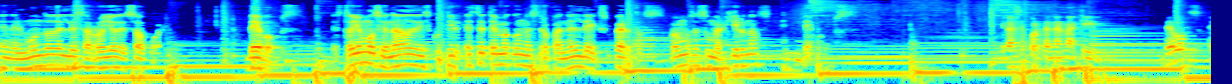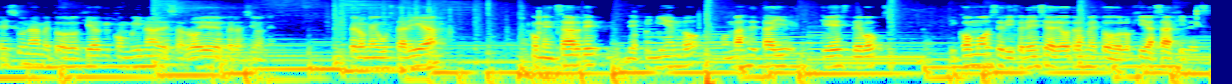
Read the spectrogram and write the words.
en el mundo del desarrollo de software, DevOps. Estoy emocionado de discutir este tema con nuestro panel de expertos. Vamos a sumergirnos en DevOps. Gracias por tenerme aquí. DevOps es una metodología que combina desarrollo y operaciones, pero me gustaría comenzar definiendo con más detalle qué es DevOps y cómo se diferencia de otras metodologías ágiles.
